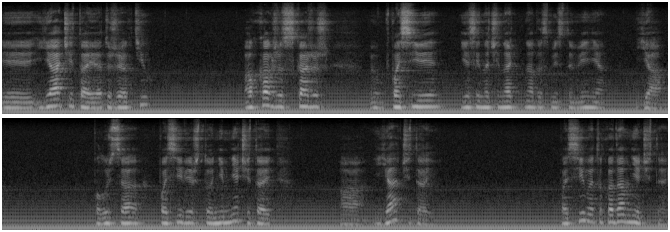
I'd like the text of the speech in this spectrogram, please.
э, я читаю, это же актив. А как же скажешь в пассиве, если начинать надо с местоимения я? Получится в пассиве, что не мне читает, а я читаю. Пассив это когда мне читает.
